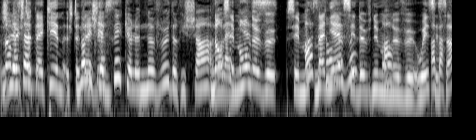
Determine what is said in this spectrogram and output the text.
je non, le mais je te taquine. Je te non, mais je taquine. le sais que le neveu de Richard. Non, c'est mon neveu. C'est mon- Ah, c'est ma nièce est devenue mon Ah. neveu. Oui, Ah, c'est ça.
